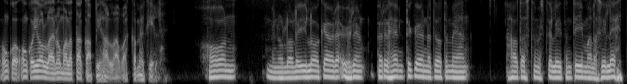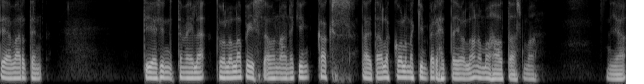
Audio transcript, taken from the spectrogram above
Onko, onko jollain omalla takapihalla vaikka mökillä? On. Minulla oli ilo käydä yhden perheen tykönä tuota meidän Hautaustamisten liiton tiimalasi lehteä varten tiesin, että meillä tuolla Lapissa on ainakin kaksi, taitaa olla kolmekin perhettä, joilla on oma hautausmaa. Ja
